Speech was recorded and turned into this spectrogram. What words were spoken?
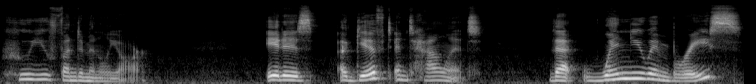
who you fundamentally are. It is a gift and talent that when you embrace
